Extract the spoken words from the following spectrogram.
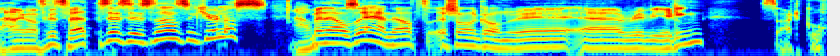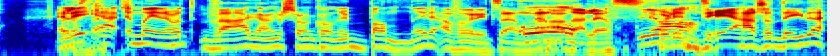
Den er ganske svett. Så jeg syns den er ganske kul. ass Ja. Men jeg er også enig i at Sean Connery-revealen svært god. Eller jeg må innrømme at hver gang Sean Connery banner, er favorittscenen min. Ja, det er deilig, ass. Fordi det er så digg, det.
